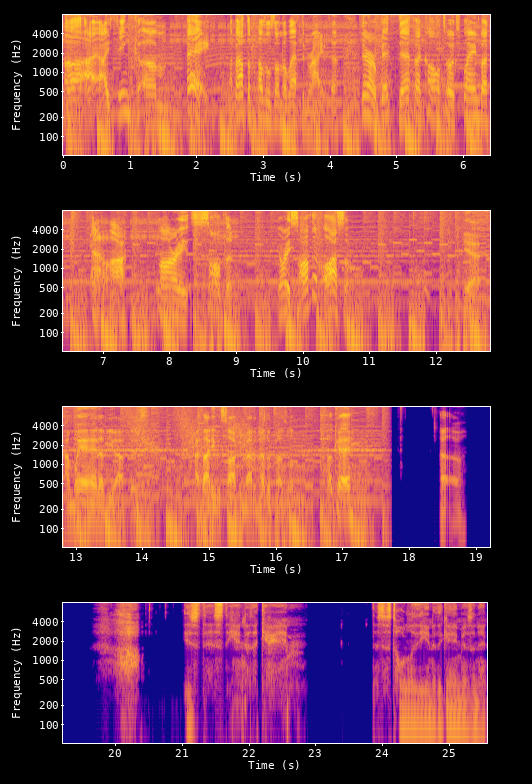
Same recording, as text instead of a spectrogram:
Uh, I, I think, um, hey, about the puzzles on the left and right. They're a bit difficult to explain, but, you know, uh, already solved them. You already solved them? Awesome. Yeah, I'm way ahead of you, Alphys. I thought he was talking about another puzzle. Okay. Uh oh. Is this the end of the game? This is totally the end of the game, isn't it?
